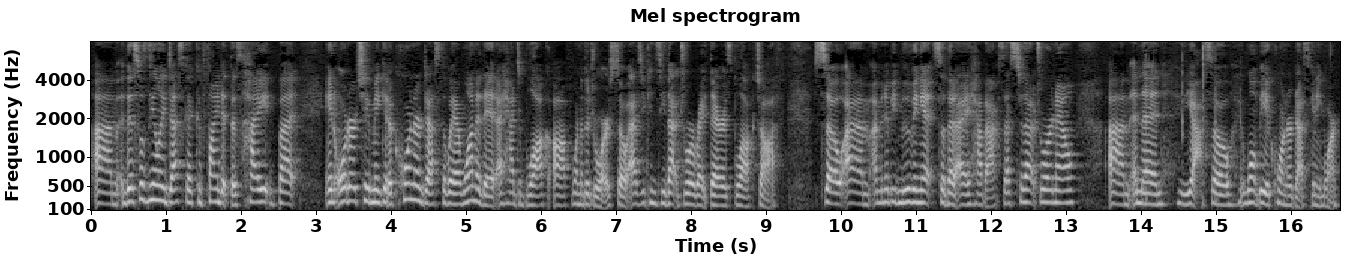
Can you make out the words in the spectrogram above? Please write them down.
um, this was the only desk I could find at this height, but in order to make it a corner desk the way I wanted it, I had to block off one of the drawers. So as you can see, that drawer right there is blocked off. So um, I'm going to be moving it so that I have access to that drawer now. Um, and then, yeah, so it won't be a corner desk anymore.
